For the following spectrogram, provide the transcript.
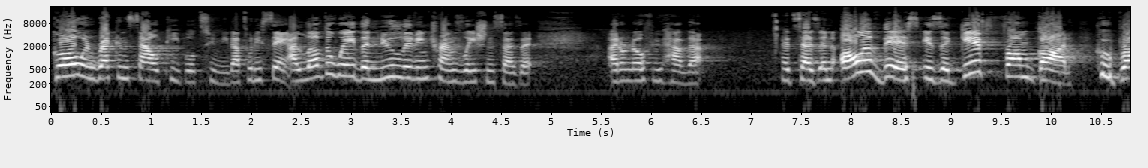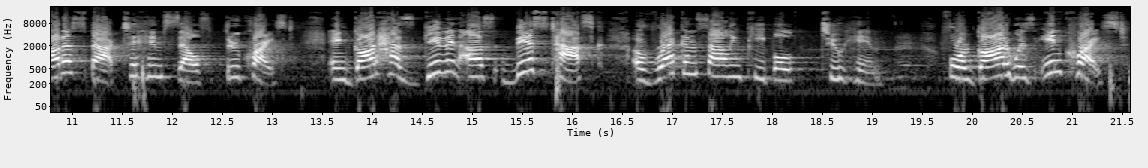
Go and reconcile people to me. That's what he's saying. I love the way the New Living Translation says it. I don't know if you have that. It says, and all of this is a gift from God who brought us back to himself through Christ. And God has given us this task of reconciling people to him. For God was in Christ,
